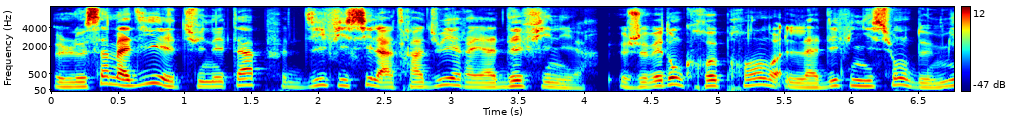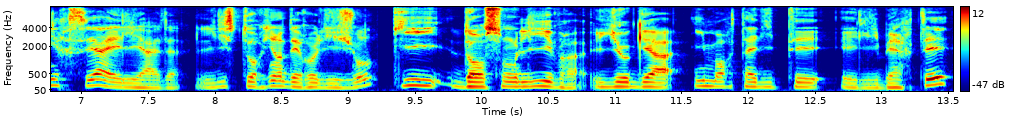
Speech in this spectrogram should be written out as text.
Le samadhi est une étape difficile à traduire et à définir. Je vais donc reprendre la définition de Mircea Eliade, l'historien des religions, qui, dans son livre Yoga, Immortalité et Liberté,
